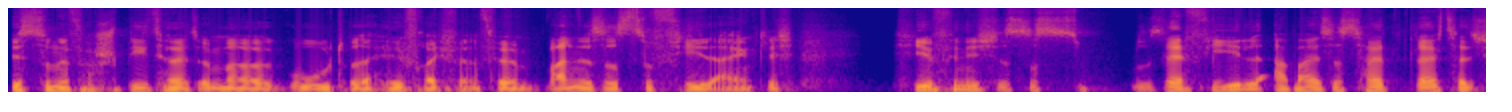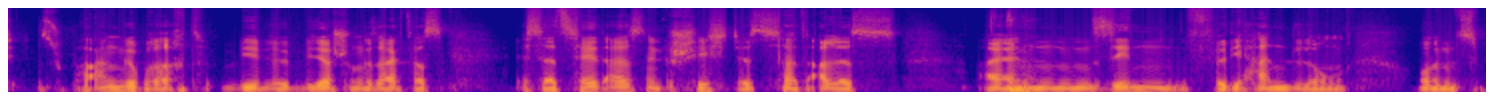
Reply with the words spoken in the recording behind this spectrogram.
ist so eine Verspieltheit immer gut oder hilfreich für einen Film? Wann ist es zu viel eigentlich? Hier finde ich, ist es sehr viel, aber es ist halt gleichzeitig super angebracht, wie, wie du ja schon gesagt hast. Es erzählt alles eine Geschichte, es hat alles einen Sinn für die Handlung. Und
